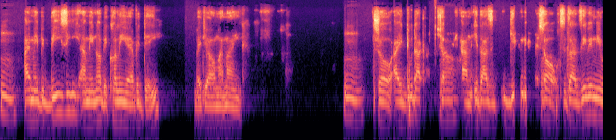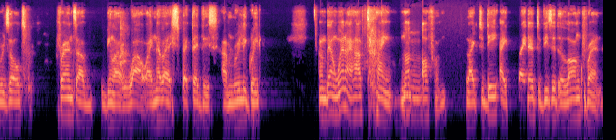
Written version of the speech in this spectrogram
mm. I may be busy. I may not be calling you every day but you're on my mind. Mm. So I do that, yeah. and it has given me results. It has given me results. Friends have been like, "Wow, I never expected this. I'm really grateful." And then when I have time, not mm. often, like today, I decided to visit a long friend.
